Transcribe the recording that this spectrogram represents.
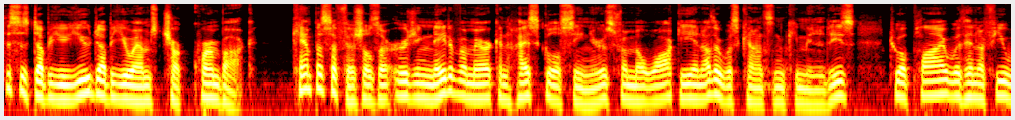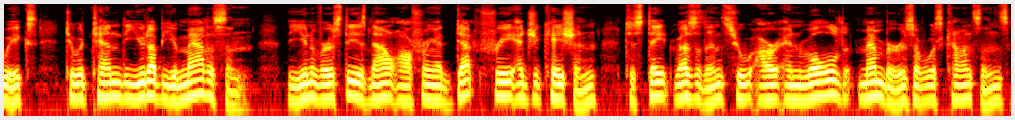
This is WUWM's Chuck Quirmbach. Campus officials are urging Native American high school seniors from Milwaukee and other Wisconsin communities to apply within a few weeks to attend the UW Madison. The university is now offering a debt free education to state residents who are enrolled members of Wisconsin's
